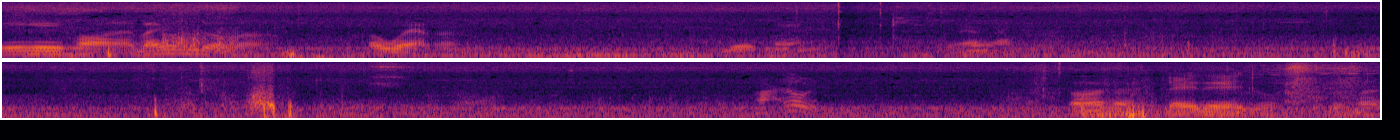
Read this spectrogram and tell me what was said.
cái kho này bán không được à. Có quẹt à. Được mà. Để làm. Phải rồi. Đó này đè đè xuống. Được mà.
